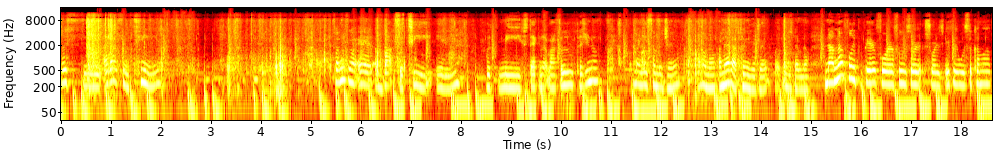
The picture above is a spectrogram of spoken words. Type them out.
let's see. I got some tea. So I'm just going to add a box of tea in with me stacking up my food because, you know, I might need something to drink. I don't know. I mean, I got plenty to drink, but you just never know. Now, I'm not fully prepared for a food shortage if it was to come up,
